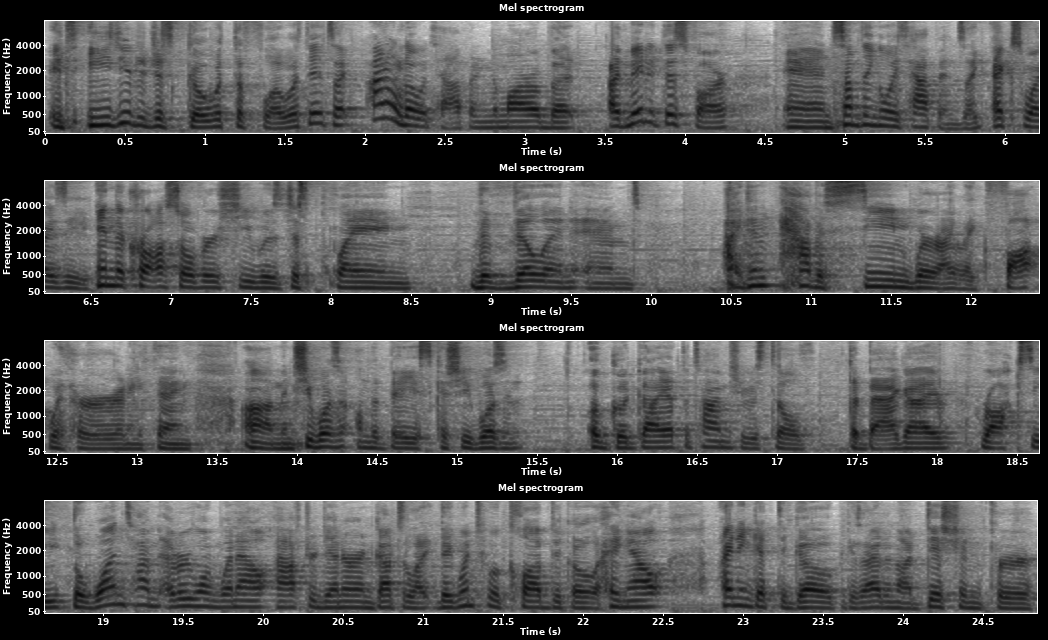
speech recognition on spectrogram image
it's easier to just go with the flow with it. It's like, I don't know what's happening tomorrow, but I've made it this far and something always happens, like XYZ. In the crossover, she was just playing the villain and I didn't have a scene where I like fought with her or anything. Um, and she wasn't on the base because she wasn't a good guy at the time. She was still the bad guy, Roxy. The one time everyone went out after dinner and got to like, they went to a club to go hang out. I didn't get to go because I had an audition for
